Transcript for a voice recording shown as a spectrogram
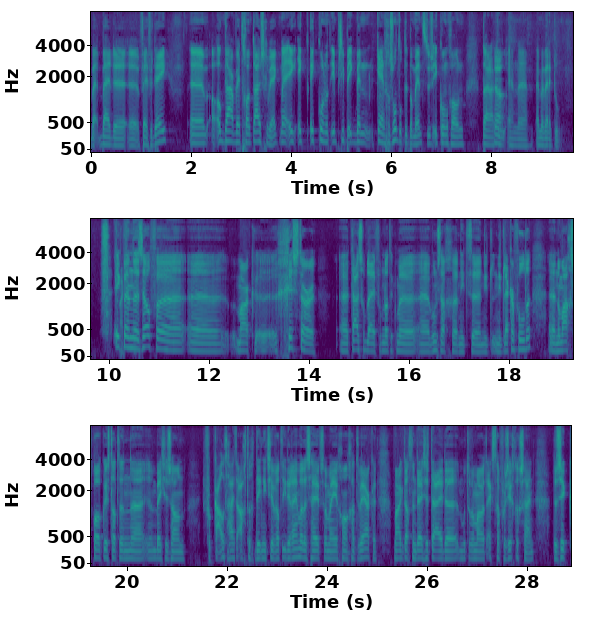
bij, bij, de VVD. Uh, ook daar werd gewoon thuis gewerkt. Maar ik, ik, ik kon het in principe. Ik ben kerngezond op dit moment. Dus ik kon gewoon daar naartoe ja. en, en mijn werk doen. Ik ben zelf, Mark, gisteren. Uh, thuisgebleven omdat ik me uh, woensdag uh, niet, niet, niet lekker voelde. normaal gesproken is dat een, een beetje zo'n verkoudheidachtig dingetje wat iedereen wel eens heeft waarmee je gewoon gaat werken. Maar ik dacht in deze tijden moeten we maar wat extra voorzichtig zijn. Dus ik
